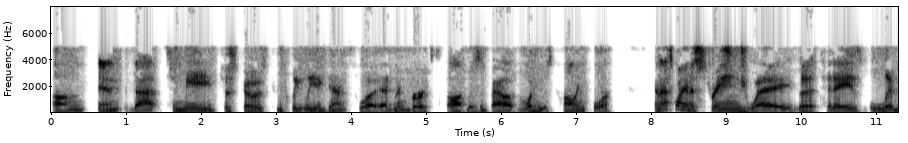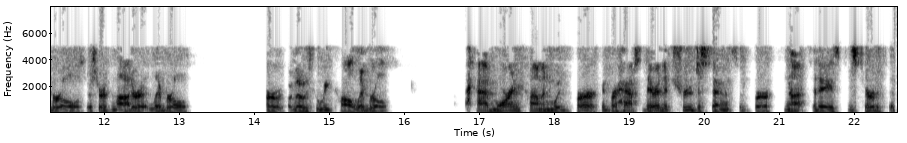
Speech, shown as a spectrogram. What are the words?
Um, and that, to me, just goes completely against what Edmund Burke's thought was about and what he was calling for. And that's why, in a strange way, that today's liberals, or sort of moderate liberals, or, or those who we call liberals, have more in common with Burke, and perhaps they're the true descendants of Burke, not today's conservatives.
